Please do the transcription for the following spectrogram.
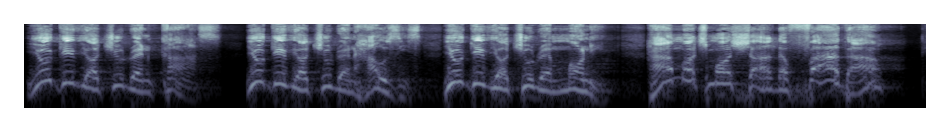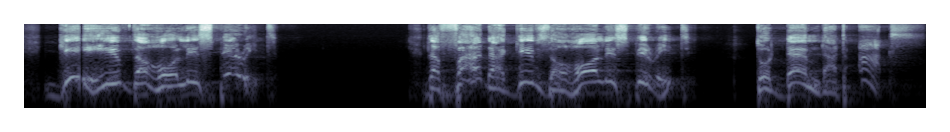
You give your children cars, you give your children houses, you give your children money. How much more shall the Father give the Holy Spirit? The Father gives the Holy Spirit to them that ask,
